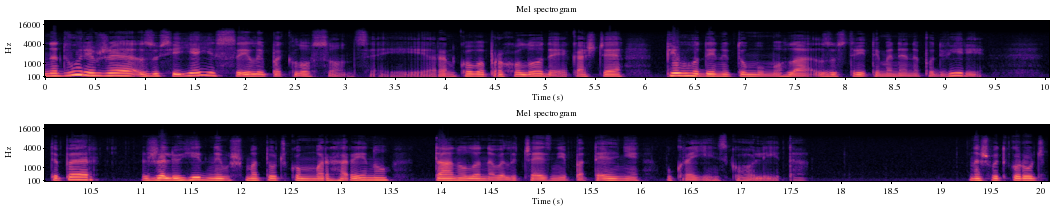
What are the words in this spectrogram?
На дворі вже з усієї сили пекло сонце, і ранкова прохолода, яка ще півгодини тому могла зустріти мене на подвір'ї, тепер жалюгідним шматочком маргарину танула на величезній пательні українського літа. На швидкоруч,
